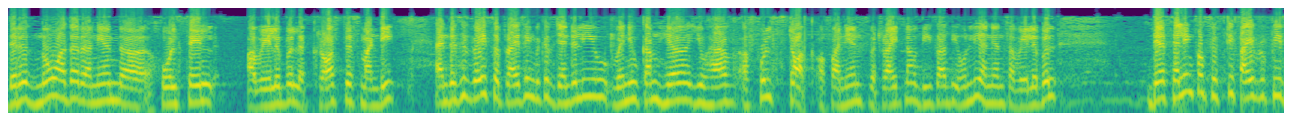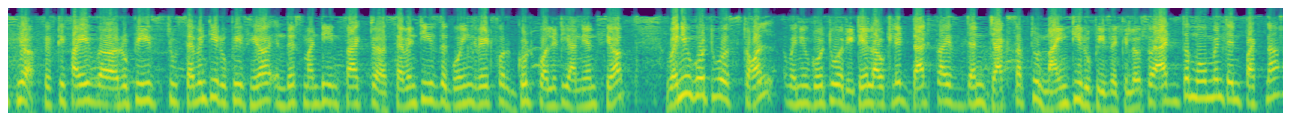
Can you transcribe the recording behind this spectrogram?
There is no other onion uh, wholesale available across this mandi and this is very surprising because generally you, when you come here you have a full stock of onions but right now these are the only onions available they're selling for 55 rupees here, 55 uh, rupees to 70 rupees here in this mandi. In fact, uh, 70 is the going rate for good quality onions here. When you go to a stall, when you go to a retail outlet, that price then jacks up to 90 rupees a kilo. So at the moment in Patna,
